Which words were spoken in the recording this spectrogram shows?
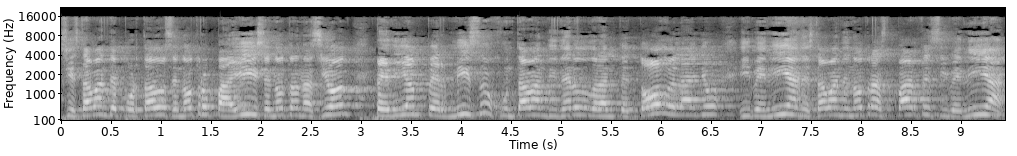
Si estaban deportados en otro país, en otra nación, pedían permiso, juntaban dinero durante todo el año y venían, estaban en otras partes y venían.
